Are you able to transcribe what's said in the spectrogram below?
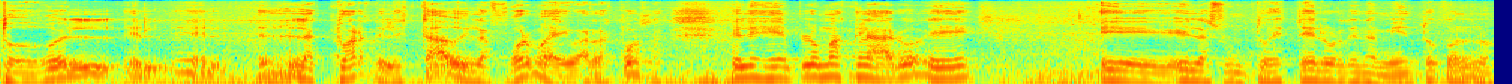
todo el, actuar del Estado y la forma de llevar las cosas. El ejemplo más claro es eh, el asunto este del ordenamiento con los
